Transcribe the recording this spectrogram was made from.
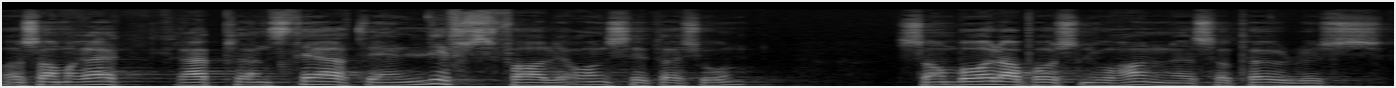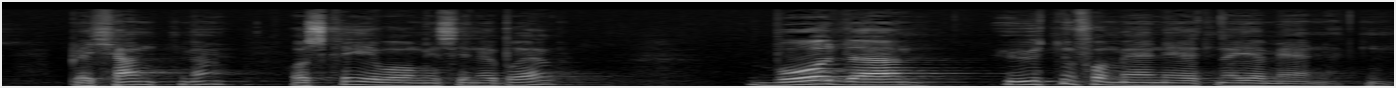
og som representerte en livsfarlig åndssituasjon som både apostelen Johannes og Paulus ble kjent med, og skriver om i sine brev, både utenfor menigheten og i menigheten.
